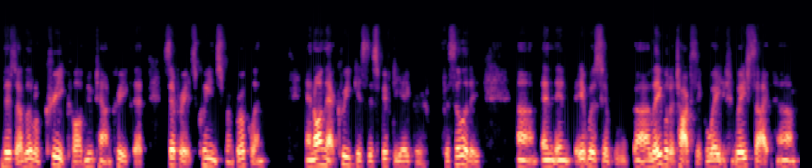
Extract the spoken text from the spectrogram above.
there's a little creek called Newtown Creek that separates Queens from Brooklyn, and on that creek is this 50 acre facility, um, and and it was uh, labeled a toxic waste waste site, um,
